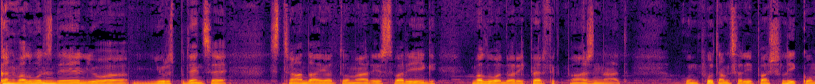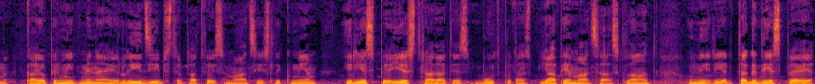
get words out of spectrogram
gan valodas dēļ, jo jurisprudencē strādājot, tomēr ir svarīgi valodu arī perfekti pārzināt un, protams, arī paši likumi. Kā jau pirmīt minēju, ir līdzības starp Latvijas un Vācijas likumiem, ir iespēja iestrādāties, būt, protams, jāpiemācās klāt, un ir, ir tagad iespēja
